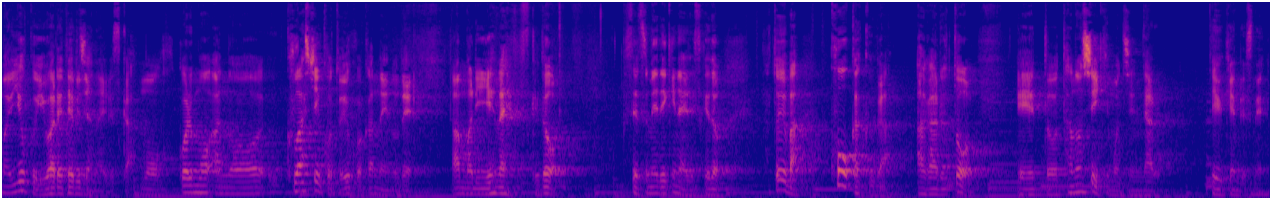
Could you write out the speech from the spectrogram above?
まあ、よく言われてるじゃないですか。もうこれもあの詳しいことよく分かんないのであんまり言えないですけど説明できないですけど例えば口角が上がると,、えーと、楽しい気持ちになるっていう件ですね。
